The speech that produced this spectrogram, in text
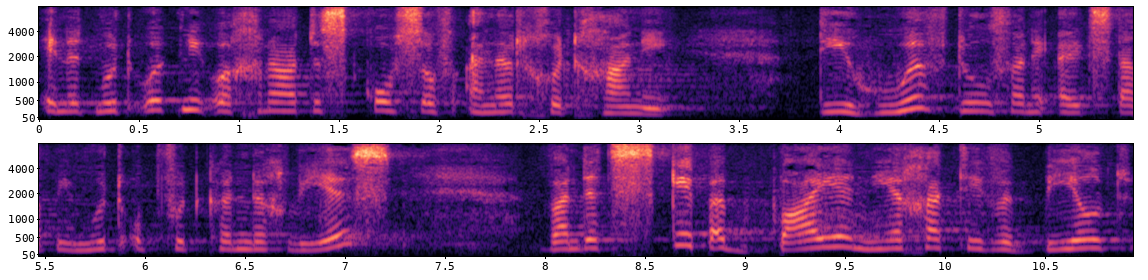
en dit moet ook nie oor gratis kos of ander goed gaan nie. Die hoofdoel van die uitstappie moet opvoedkundig wees want dit skep 'n baie negatiewe beeld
